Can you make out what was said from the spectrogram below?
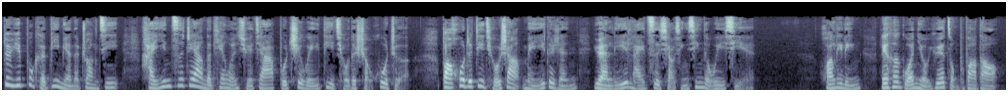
对于不可避免的撞击海因兹这样的天文学家不斥为地球的守护者保护着地球上每一个人远离来自小行星的威胁。黄丽玲联合国纽约总部报道。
